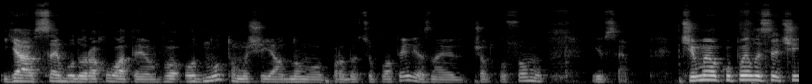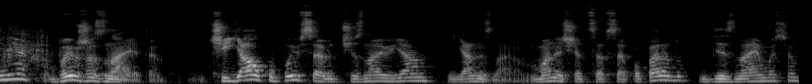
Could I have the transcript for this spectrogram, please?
Я все буду рахувати в одну, тому що я одному продавцю платив, я знаю чітку суму і все. Чи ми окупилися, чи ні, ви вже знаєте. Чи я окупився, чи знаю я, я не знаю. У мене ще це все попереду, дізнаємося.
